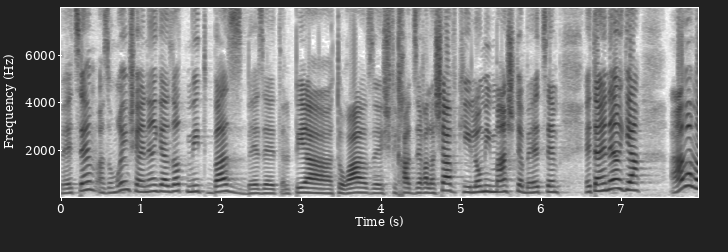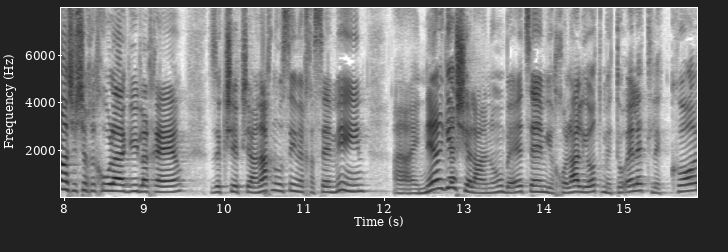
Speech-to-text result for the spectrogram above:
בעצם, אז אומרים שהאנרגיה הזאת מתבזבזת, על פי התורה זה שפיכת זרע לשווא, כי לא מימשת בעצם את האנרגיה. אבל מה ששכחו להגיד לכם, זה כשאנחנו עושים יחסי מין, האנרגיה שלנו בעצם יכולה להיות מתועלת לכל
